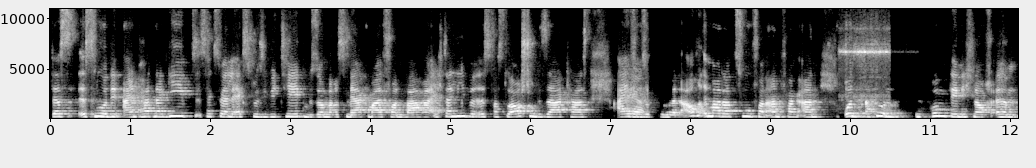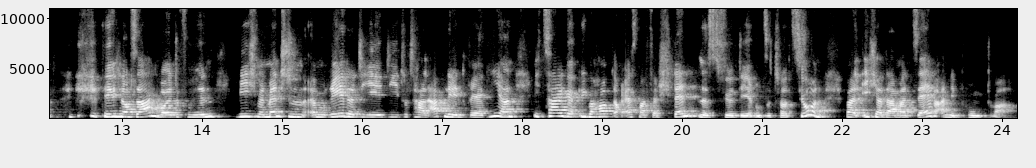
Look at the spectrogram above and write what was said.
dass es nur den einen Partner gibt, sexuelle Exklusivität ein besonderes Merkmal von wahrer, echter Liebe ist, was du auch schon gesagt hast. Eifersucht ja. gehört auch immer dazu von Anfang an. Und ach so, ein, Punkt, den ich noch, ähm, den ich noch sagen wollte vorhin, wie ich mit Menschen ähm, rede, die, die total ablehnend reagieren. Ich zeige überhaupt auch erstmal Verständnis für deren Situation, weil ich ja damals selber an dem Punkt war.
